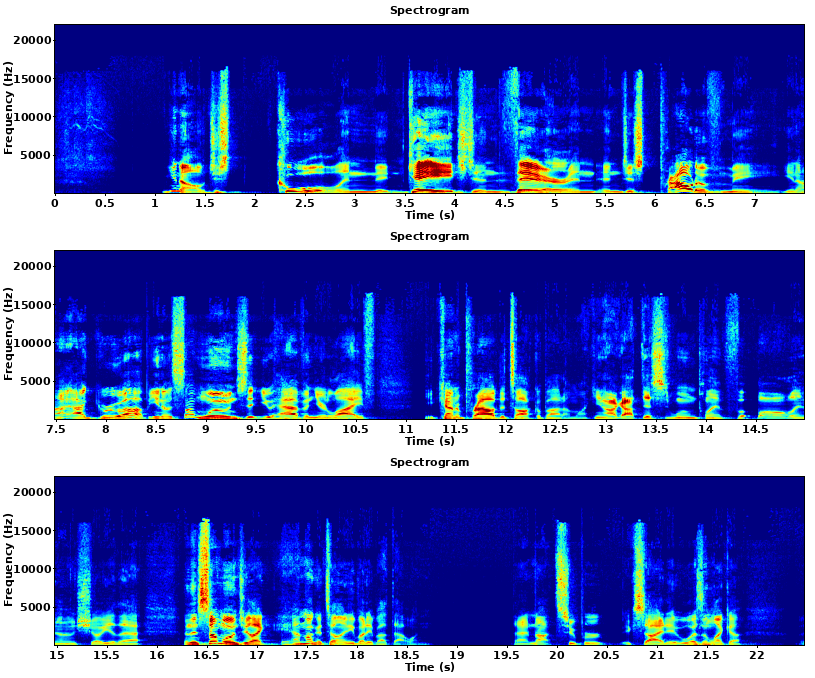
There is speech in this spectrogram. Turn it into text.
you know, just cool and engaged and there and, and just proud of me. You know, I, I grew up, you know, some wounds that you have in your life, you're kind of proud to talk about them. Like, you know, I got this wound playing football, and I'm going to show you that. And then some wounds you're like, hey, I'm not going to tell anybody about that one. I'm not super excited. It wasn't like a,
